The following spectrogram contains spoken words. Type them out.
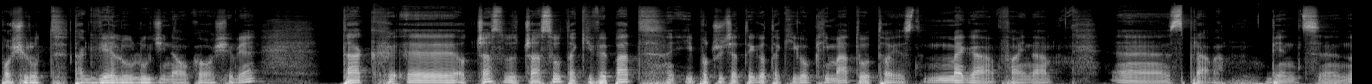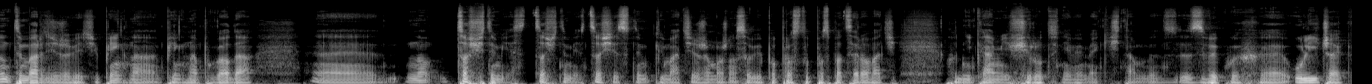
pośród tak wielu ludzi naokoło siebie, tak od czasu do czasu taki wypad i poczucia tego takiego klimatu to jest mega fajna sprawa. Więc e, no, tym bardziej, że wiecie, piękna, piękna pogoda. E, no, coś w tym jest, coś w tym jest, coś jest w tym klimacie, że można sobie po prostu pospacerować chodnikami wśród, nie wiem, jakichś tam zwykłych e, uliczek,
